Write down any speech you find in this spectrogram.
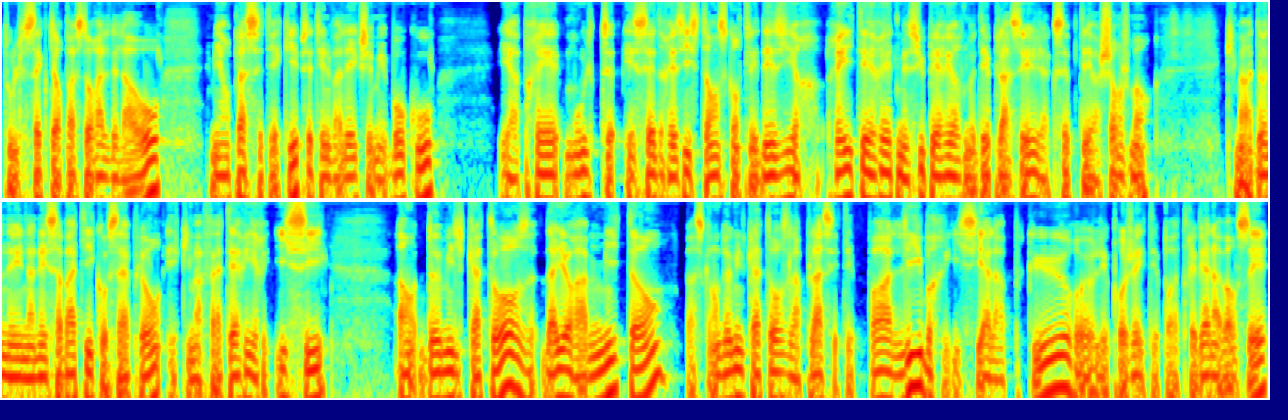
tout le secteur pastoral de là-haut. mis en place cette équipe. C'était une vallée que j'aimais beaucoup. Et après moult essais de résistance contre les désirs réitérés de mes supérieurs de me déplacer, j'ai accepté un changement qui m'a donné une année sabbatique au Simplon et qui m'a fait atterrir ici en 2014. D'ailleurs à mi-temps, parce qu'en 2014 la place n'était pas libre ici à la cure, euh, les projets n'étaient pas très bien avancés.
